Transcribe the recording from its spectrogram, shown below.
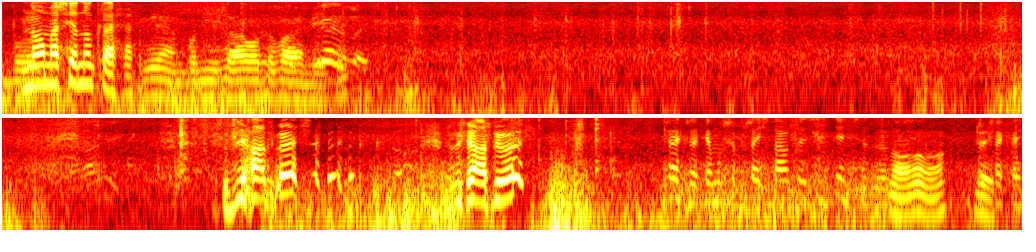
Bo, No, masz jedną krechę. Wiem, bo nie załadowałem jej. Zjadłeś? Zjadłeś? Czekaj, ja muszę przejść tam, żeby ci zdjęcie zrobić. No, no, no. Czekaj.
